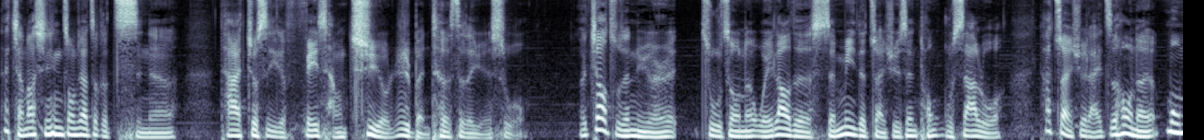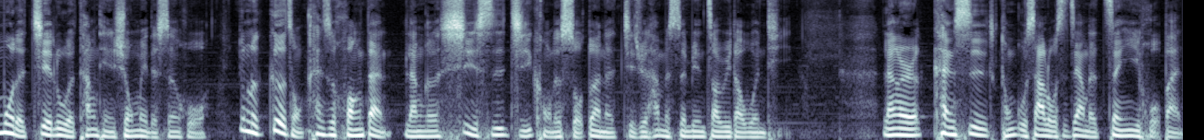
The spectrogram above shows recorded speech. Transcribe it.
那讲到新兴宗教这个词呢，它就是一个非常具有日本特色的元素哦。而教主的女儿主轴呢，围绕着神秘的转学生桐谷沙罗。他转学来之后呢，默默地介入了汤田兄妹的生活，用了各种看似荒诞，然而细思极恐的手段呢，解决他们身边遭遇到问题。然而，看似桐谷沙罗是这样的正义伙伴，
